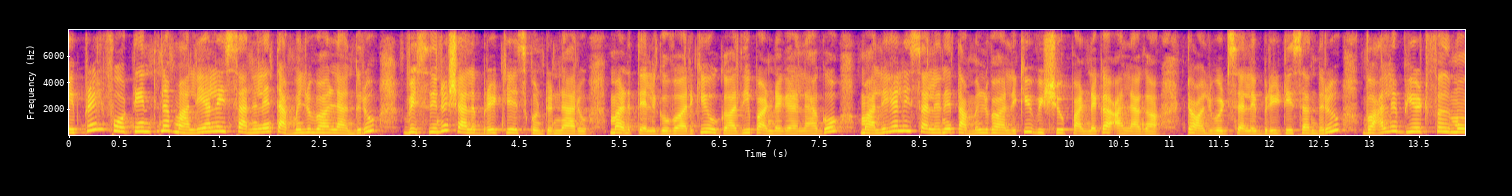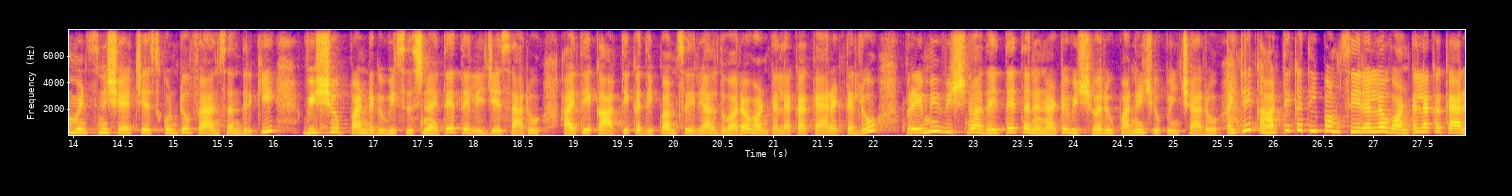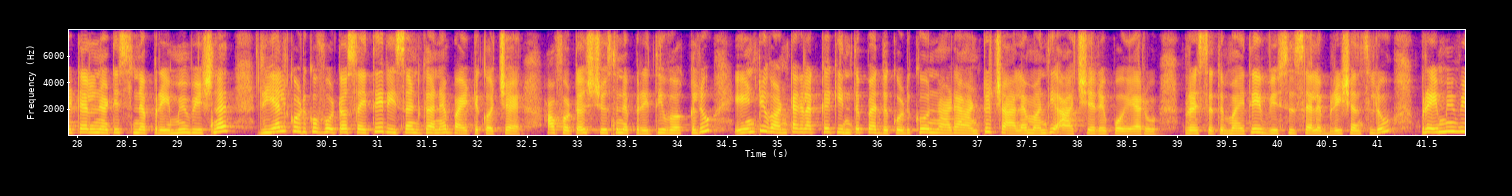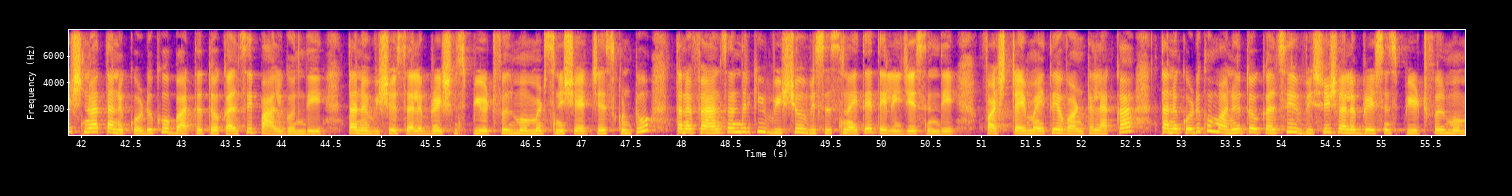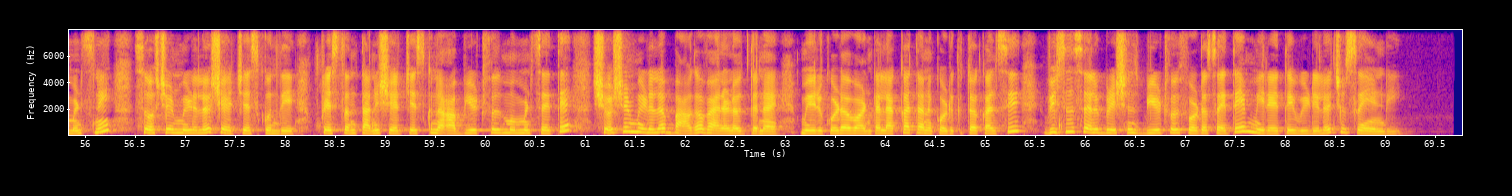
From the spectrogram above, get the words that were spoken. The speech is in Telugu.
ఏప్రిల్ ఫోర్టీన్త్న మలయాళీ సనలే తమిళ వాళ్ళందరూ విసిను సెలబ్రేట్ చేసుకుంటున్నారు. మన తెలుగు వారికి ఉగాది పండగ ఎలాగో మలయాళీ సలనే తమిళ వాళ్ళకి విషు పండగ అలాగా. టాలీవుడ్ సెలబ్రిటీస్ అందరూ వాళ్ళ బ్యూటిఫుల్ మూమెంట్స్ని షేర్ చేసుకుంటూ ఫ్యాన్స్ అందరికీ విషు పండగ విశేషణ అయితే తెలియజేశారు. అయితే కార్తీక దీపం సీరియల్ ద్వారా వంటలక క్యారెక్టర్లో ప్రేమి విష్ణు అదైతే తన నటు విశ్వరూపాన్ని చూపించారు. అయితే కార్తీక దీపం సీరియల్లో వంటలక క్యారెక్టర్లు నటిస్తున్న ప్రేమి విష్ణు రియల్ కొడుకు ఫొటోస్ అయితే రీసెంట్గానే బయటకు వచ్చాయి ఆ ఫొటోస్ చూసిన ప్రతి ఒక్కరు ఏంటి వంటలక్కకి ఇంత పెద్ద కొడుకు ఉన్నాడా? అంటూ చాలామంది ఆశ్చర్యపోయారు. ప్రస్తుతం అయితే విషు సెలబ్రేషన్స్లో ప్రేమి విశ్వనాథ్ తన కొడుకు భర్తతో కలిసి పాల్గొంది. తన విషు సెలబ్రేషన్స్ బ్యూటిఫుల్ మూమెంట్స్ని షేర్ చేసుకుంటూ తన ఫ్యాన్స్ అందరికీ విషు విషెస్ని అయితే తెలియజేసింది. ఫస్ట్ టైం అయితే వంటలక్క తన కొడుకు మనుతో కలిసి విషు సెలబ్రేషన్స్ బ్యూటిఫుల్ మూమెంట్స్ని సోషల్ మీడియాలో షేర్ చేసుకుంది. ప్రస్తుతం తను షేర్ చేసుకున్న ఆ బ్యూటిఫుల్ మూమెంట్స్ అయితే సోషల్ మీడియాలో బాగా వైరల్ అవుతున్నాయి. మీరు కూడా వంటలక్క తన కొడుకుతో కలిసి విసిల్ సెలబ్రేషన్స్ బ్యూటిఫుల్ ఫొటోస్ అయితే మీరైతే వీడియోలో చూసేయండి.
